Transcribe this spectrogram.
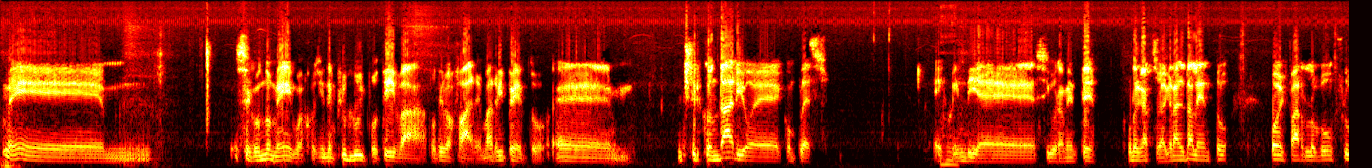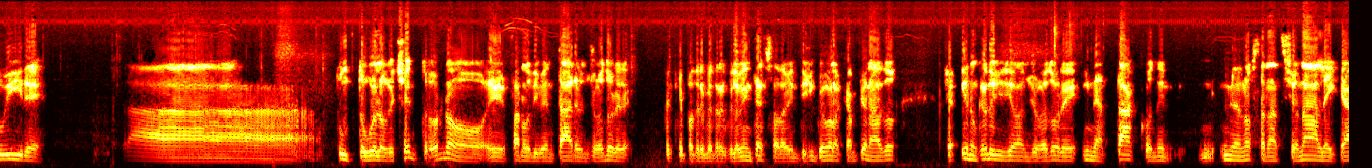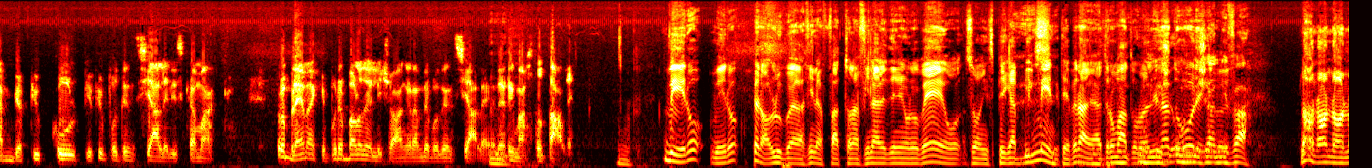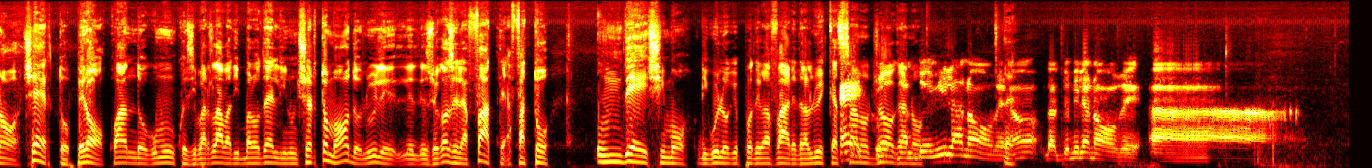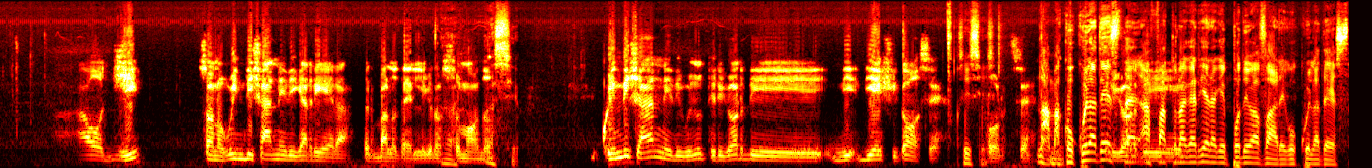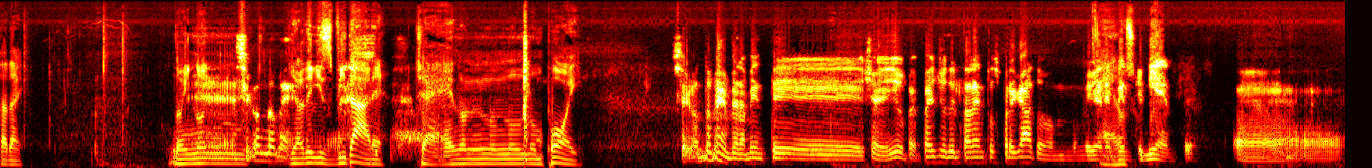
me secondo me qualcosina in più lui poteva, poteva fare ma ripeto eh, il circondario è complesso. E quindi è sicuramente un ragazzo da grande talento, poi farlo confluire tra tutto quello che c'è intorno e farlo diventare un giocatore perché potrebbe tranquillamente essere da 25 gol al campionato. Cioè, io non credo ci sia un giocatore in attacco nel, nella nostra nazionale che abbia più colpi e più potenziale di Scamacca. Il problema è che pure Balotelli ha un grande potenziale ed è rimasto tale. Vero, vero, però lui poi alla fine ha fatto una finale dell'Europeo, insomma, inspiegabilmente, eh sì, però aveva trovato un allenatore 11 anni fa No, no, no, no, certo, però quando comunque si parlava di Balotelli in un certo modo, lui le, le, le sue cose le ha fatte, ha fatto un decimo di quello che poteva fare tra lui e Cassano ecco, giocano. Dal 2009, eh. no? dal 2009 a... a, oggi sono 15 anni di carriera per Balotelli, grosso eh, modo. Eh sì. 15 anni di cui tu ti ricordi 10 cose, sì, sì, forse. No, ma con quella testa ricordi... ha fatto la carriera che poteva fare con quella testa, dai. Non, non, eh, secondo me la devi svitare, eh, cioè non, non, non, puoi. Secondo me è veramente, cioè io peggio del talento sprecato non, mi viene eh, in mente so. niente. Eh,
